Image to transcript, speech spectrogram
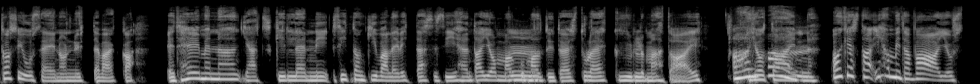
tosi usein on nyt vaikka, että hei mennään jätskille, niin sitten on kiva levittää se siihen, tai jommal Mm. tytöistä tulee kylmä tai Aivan. jotain. Oikeastaan ihan mitä vaan, just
